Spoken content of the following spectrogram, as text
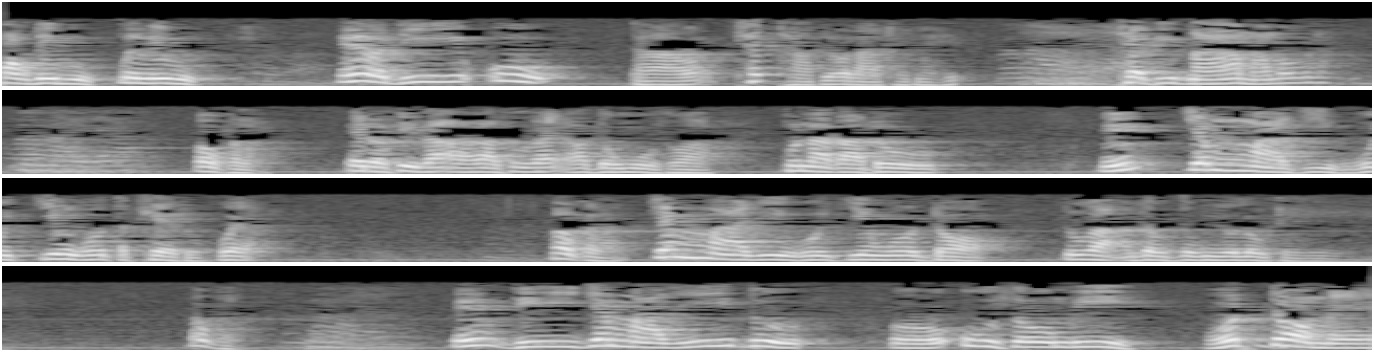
ပေါက်သေးဘူးဝင်သေးဘူးအဲ့တော့ဒီဥဒါထက်ထားပြောတာထင်တယ်ဟဲ့ထက်ပြီးနားမှာမဟုတ်လားဟုတ်ကလားအဲ့တော့စိတ်သာအာကစူတိုင်းအာသုံးဖို့ဆိုတာခုနကတော့ဟင်ကျမကြီးဝကျင်းကိုတခဲတို့ပွဲဟုတ်ကလားကျမကြီးဝကျင်းကိုတော့သူကအလုတ်သုံးမျိုးလုပ်တယ်ဟုတ်ကလားအင်းဒီကျမကြီးသူ့ဟိုဥဆုံးပြီးဝတ်တော့မယ်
